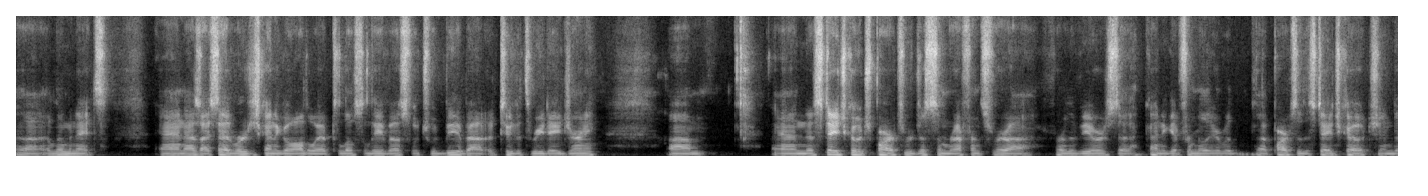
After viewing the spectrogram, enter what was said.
uh, illuminates. And as I said, we're just going to go all the way up to Los Olivos, which would be about a two to three day journey. Um, and the stagecoach parts were just some reference for uh, for the viewers to kind of get familiar with uh, parts of the stagecoach. And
